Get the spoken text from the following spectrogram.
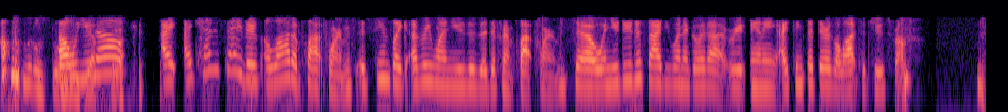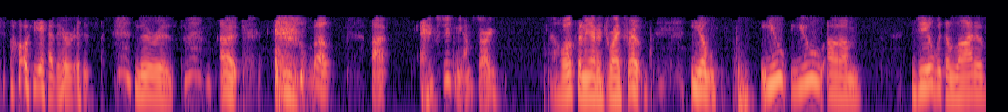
I'm a little slow. Oh, you know, uptake. I, I can say there's a lot of platforms. It seems like everyone uses a different platform. So when you do decide you want to go that route, Annie, I think that there's a lot to choose from. Oh yeah, there is, there is. All right. well, uh, excuse me. I'm sorry. All of a sudden, I got a dry throat. You know, you you um, deal with a lot of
